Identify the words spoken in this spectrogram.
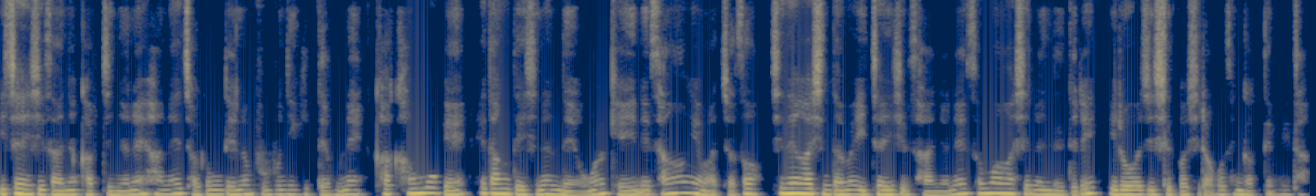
2024년 갑진년에 한해 적용되는 부분이기 때문에 각 항목에 해당되시는 내용을 개인의 상황에 맞춰서 진행하신다면 2024년에 소망하시는 일들이 이루어지실 것이라고 생각됩니다.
